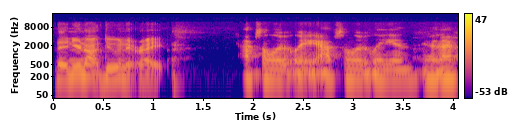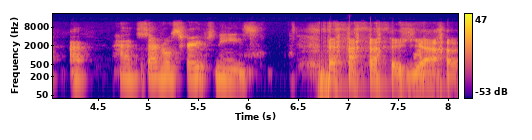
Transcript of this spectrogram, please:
then you're not doing it right. Absolutely, absolutely, and and I've I've had several scraped knees. yeah.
